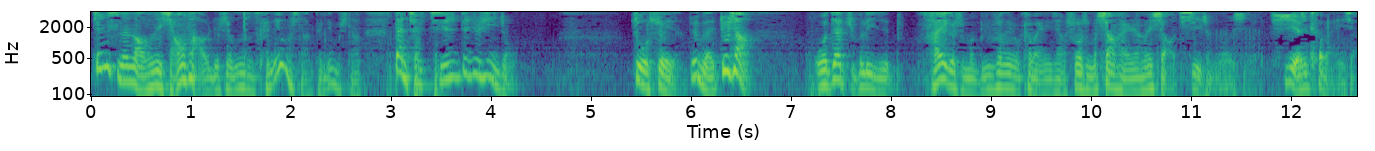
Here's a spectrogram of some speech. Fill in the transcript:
真实的脑子里想法，我就是嗯，肯定不是他，肯定不是他。但其其实这就是一种作祟的，对不对？就像我再举个例子，还有一个什么，比如说那种刻板印象，说什么上海人很小气什么东西，其实也是刻板印象。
